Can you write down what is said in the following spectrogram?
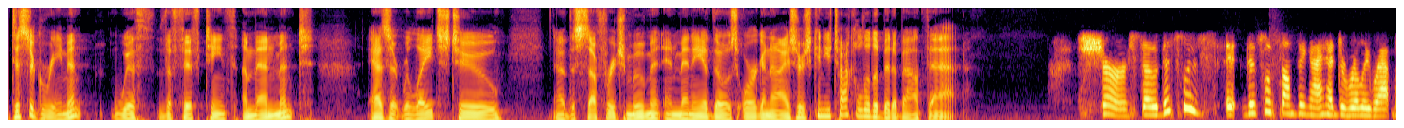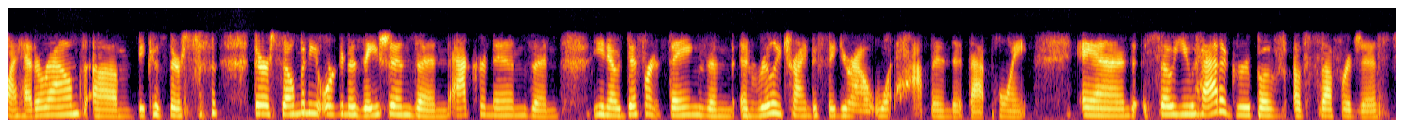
disagreement with the 15th Amendment as it relates to uh, the suffrage movement and many of those organizers. Can you talk a little bit about that? Sure. So this was this was something I had to really wrap my head around um, because there's there are so many organizations and acronyms and you know different things and and really trying to figure out what happened at that point. And so you had a group of of suffragists,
